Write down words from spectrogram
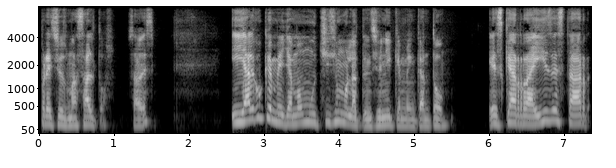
precios más altos, ¿sabes? Y algo que me llamó muchísimo la atención y que me encantó es que a raíz de estar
